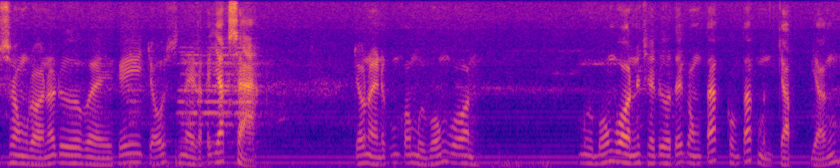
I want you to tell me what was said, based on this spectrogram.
Xong rồi nó đưa về cái chỗ này là cái dắt sạc. Chỗ này nó cũng có 14V 14V nó sẽ đưa tới công tắc công tắc mình chập dẫn,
